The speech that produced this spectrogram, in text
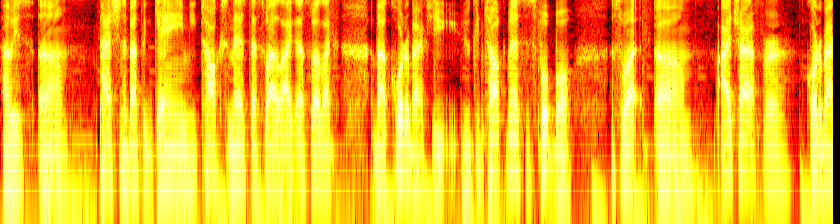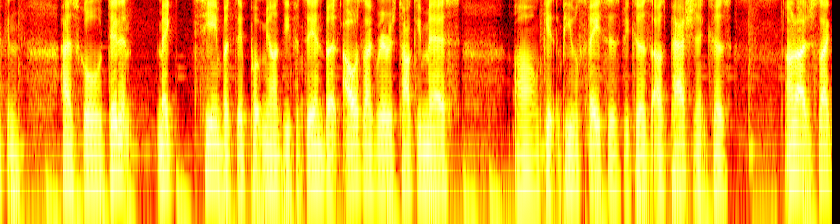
how he's um, passionate about the game. He talks mess. That's what I like. That's what I like about quarterbacks. You you can talk mess. It's football. That's what um, I tried for quarterback in high school. Didn't make team, but they put me on defense end. But I was like Rivers, talking mess, um, getting people's faces because I was passionate. Because I don't know. I just like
